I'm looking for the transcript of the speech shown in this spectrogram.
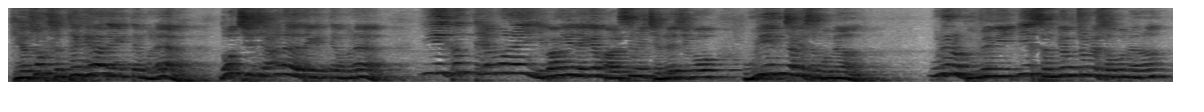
계속 선택해야 되기 때문에 놓치지 않아야 되기 때문에 이것 때문에 이방인에게 말씀이 전해지고 우리 입장에서 보면 우리는 분명히 이 성경 쪽에서 보면은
